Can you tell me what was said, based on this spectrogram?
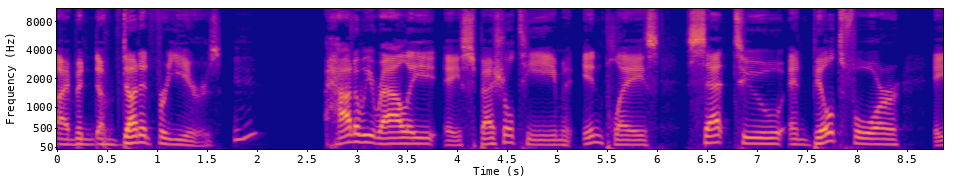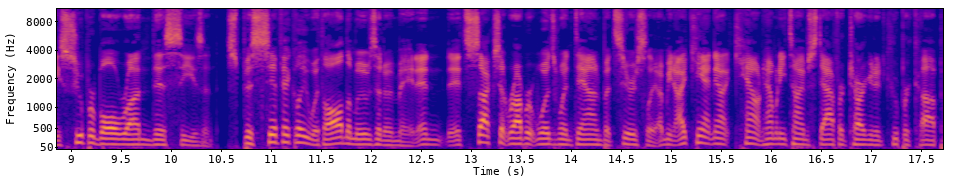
I've been I've done it for years. Mhm. How do we rally a special team in place, set to and built for a Super Bowl run this season, specifically with all the moves that have been made? And it sucks that Robert Woods went down, but seriously, I mean, I can't not count how many times Stafford targeted Cooper Kupp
